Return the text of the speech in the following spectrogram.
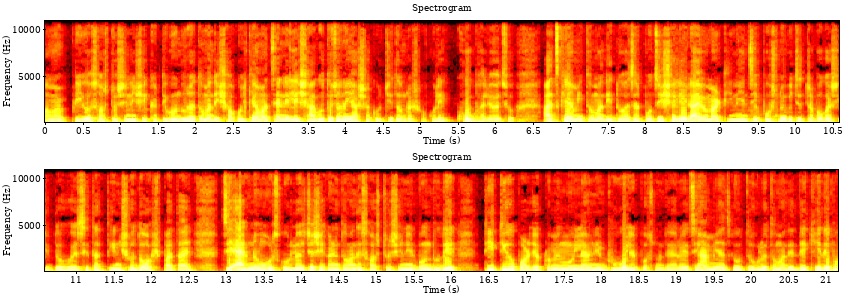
আমার প্রিয় ষষ্ঠ শ্রেণির শিক্ষার্থী বন্ধুরা, তোমাদের সকলকে আমার চ্যানেলে স্বাগত জানাই। আশা করছি তোমরা সকলে খুব ভালো আছো। আজকে আমি তোমাদের দু হাজার পঁচিশ সালে রায়ো মার্টিনে যে প্রশ্নবিচিত্র প্রকাশিত হয়েছে, তার তিনশো দশ পাতায় যে এক নম্বর স্কুল রয়েছে, সেখানে তোমাদের ষষ্ঠ শ্রেণির বন্ধুদের তৃতীয় পর্যায়ক্রমিক মূল্যায়নের ভূগোলের প্রশ্ন দেওয়া রয়েছে। আমি আজকে উত্তরগুলো তোমাদের দেখিয়ে দেবো।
